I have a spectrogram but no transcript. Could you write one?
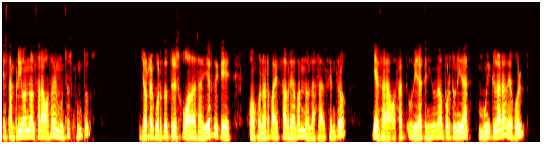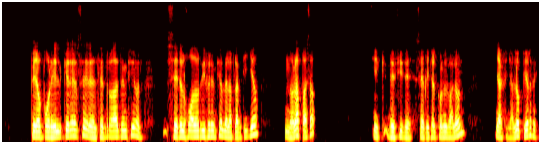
están privando al Zaragoza de muchos puntos. Yo recuerdo tres jugadas ayer de que Juanjo Narváez abre bando, las da al centro y el Zaragoza hubiera tenido una oportunidad muy clara de gol pero por él querer ser el centro de atención, ser el jugador diferencial de la plantilla, no la pasa. Y decide seguir él con el balón y al final lo pierde.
